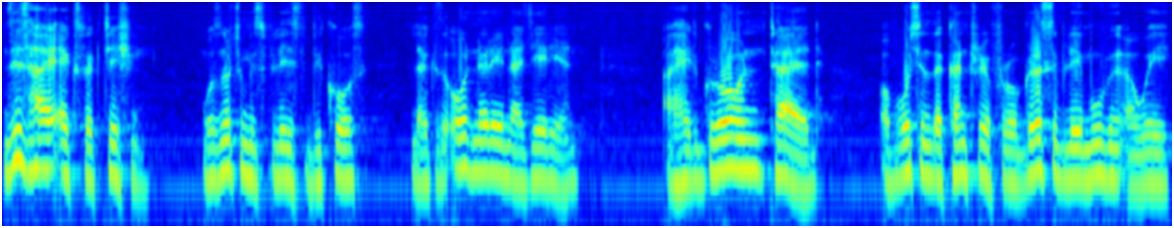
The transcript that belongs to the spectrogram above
This high expectation was not misplaced because, like the ordinary Nigerian, I had grown tired of watching the country progressively moving away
